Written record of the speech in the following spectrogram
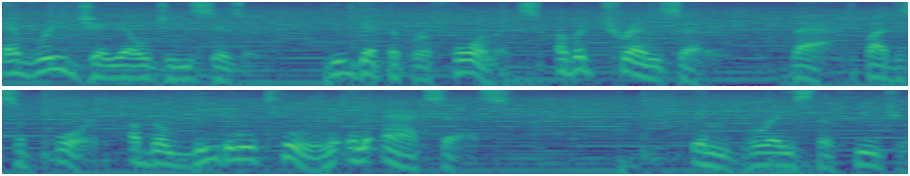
every JLG scissor, you get the performance of a trendsetter, backed by the support of the leading team in access. Embrace the future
